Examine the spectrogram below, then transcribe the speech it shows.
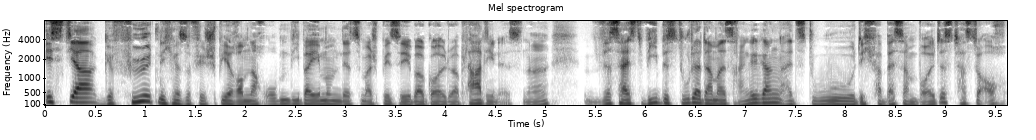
ist ja gefühlt nicht mehr so viel Spielraum nach oben wie bei jemandem, der zum Beispiel Silber, Gold oder Platin ist. Ne? Das heißt, wie bist du da damals rangegangen, als du dich verbessern wolltest? Hast du auch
